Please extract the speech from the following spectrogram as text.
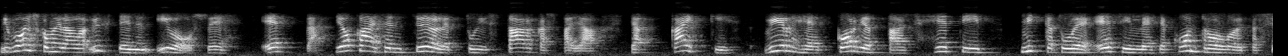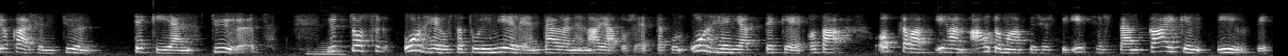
niin voisiko meillä olla yhteinen ilo se, että jokaisen työlle tulisi tarkastaja ja kaikki virheet korjattaisiin heti, mitkä tulee esille ja kontrolloitaisiin jokaisen työn tekijän työt. Niin. Nyt tuossa urheilusta tuli mieleen tällainen ajatus, että kun urheilijat tekee, ota, ottavat ihan automaattisesti itsestään kaiken irti,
